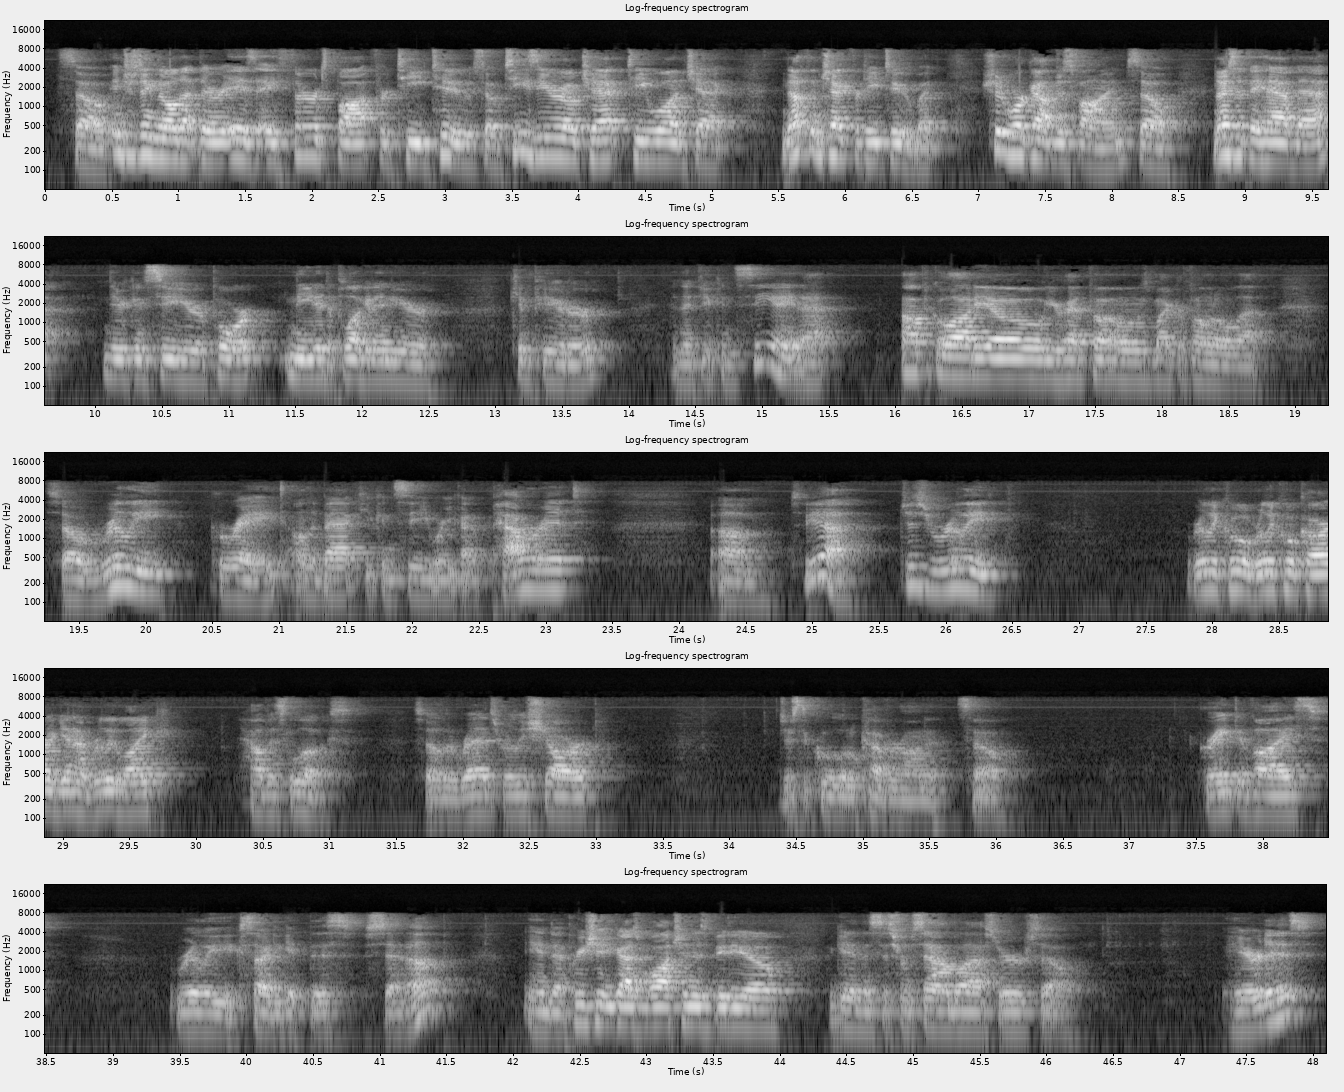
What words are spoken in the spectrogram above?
So interesting though that there is a third spot for T2. So T0 check, T1 check. Nothing checked for T2, but should work out just fine. So nice that they have that. You can see your port needed to plug it into your computer. And if you can see any of that, optical audio, your headphones, microphone, all that. So really great. On the back you can see where you gotta power it. Um, so yeah, just really, really cool, really cool card. Again, I really like how this looks. So the red's really sharp. Just a cool little cover on it. So great device. Really excited to get this set up. And I appreciate you guys watching this video. Again, this is from Sound Blaster. So here it is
